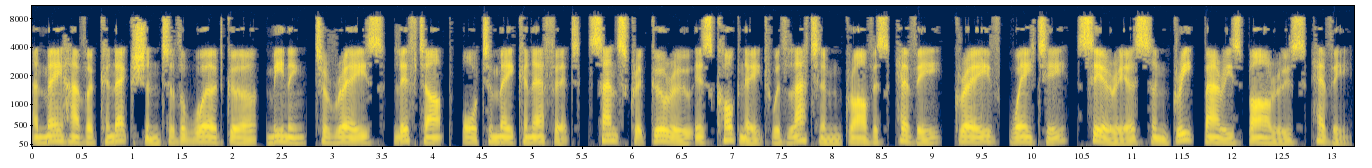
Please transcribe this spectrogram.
and may have a connection to the word gur, meaning to raise, lift up, or to make an effort. Sanskrit guru is cognate with Latin gravis heavy, grave, weighty, serious and Greek baris barus heavy.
